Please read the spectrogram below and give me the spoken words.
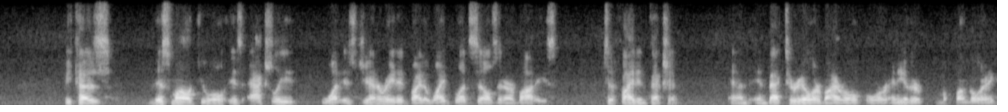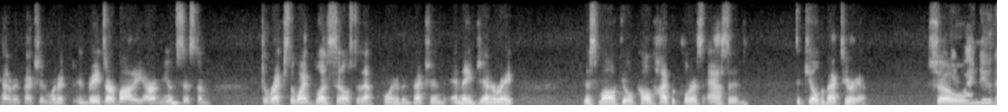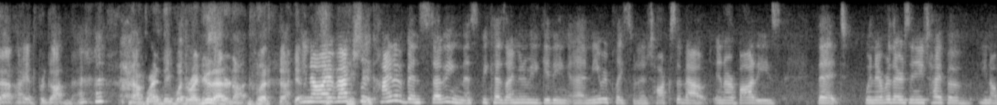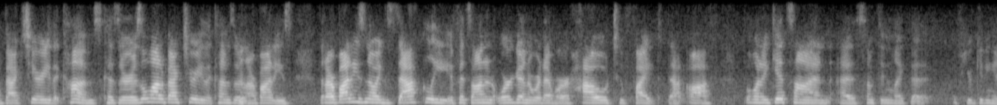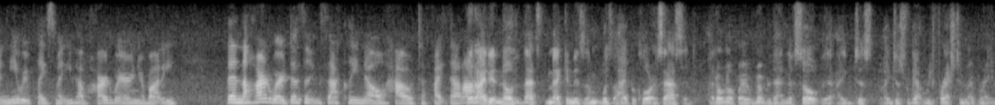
because this molecule is actually what is generated by the white blood cells in our bodies to fight infection and in bacterial or viral or any other fungal or any kind of infection, when it invades our body, our immune system directs the white blood cells to that point of infection, and they generate this molecule called hypochlorous acid to kill the bacteria. So if I knew that, I had forgotten that. now I'm trying to think whether I knew that or not. But uh, you know, I've actually kind of been studying this because I'm going to be getting a knee replacement. And it talks about in our bodies that whenever there's any type of you know bacteria that comes because there is a lot of bacteria that comes in our bodies that our bodies know exactly if it's on an organ or whatever how to fight that off but when it gets on uh, something like the if you're getting a knee replacement you have hardware in your body then the hardware doesn't exactly know how to fight that off. But I didn't know that that's the mechanism was the hypochlorous acid. I don't know if I remember that, and if so, I just I just got refreshed in my brain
